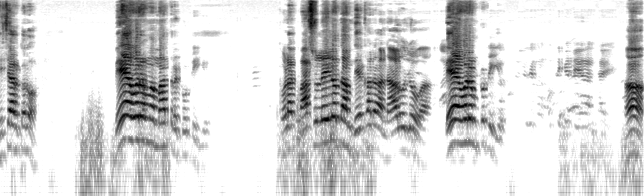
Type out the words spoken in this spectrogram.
વિચાર કરો. બે વર્ષમાં માત્ર તૂટી ગયું. થોડાક પાછું લઈ લો તો આમ દેખાડો નાળું જોવા. બે વરમ તૂટી ગયું. હા.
